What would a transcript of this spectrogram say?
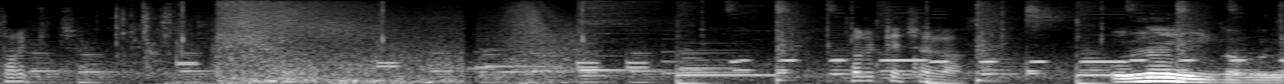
털을 캐쳐, 털을 캐쳐. 털을 캐쳐 나왔어. 온라인인가 보네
